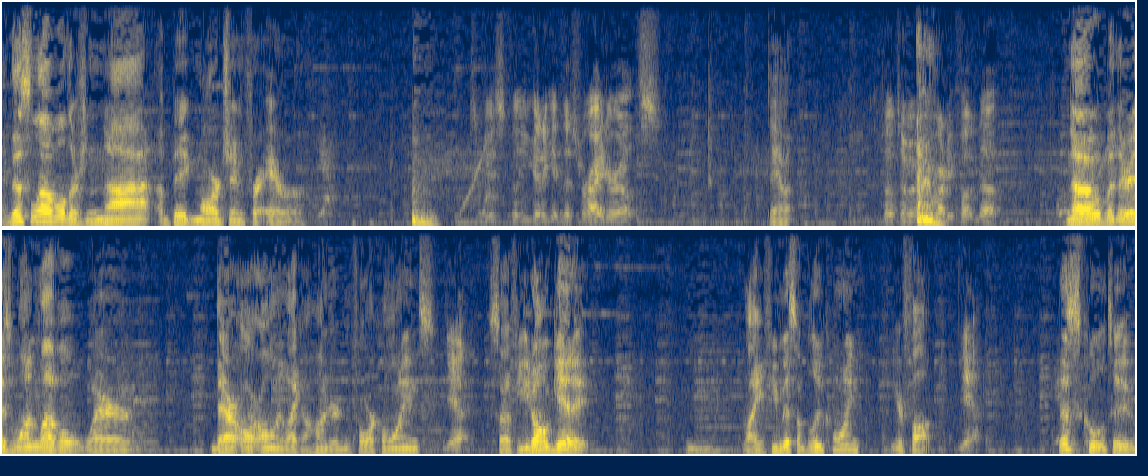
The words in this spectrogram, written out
In this level, there's not a big margin for error. So basically, you gotta get this right, or else. Damn it. Don't tell me we've already fucked up. No, but there is one level where there are only like 104 coins. Yeah, So if you don't get it, like if you miss a blue coin, you're fucked. yeah. This is cool too.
